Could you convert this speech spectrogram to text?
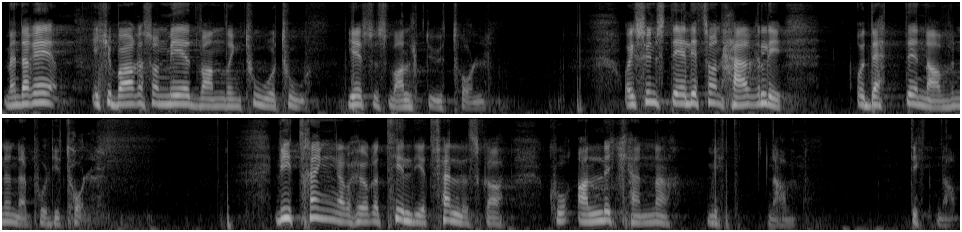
Men det er ikke bare sånn medvandring to og to. Jesus valgte ut tolv. Og jeg syns det er litt sånn herlig, og dette er navnene på de tolv. Vi trenger å høre til i et fellesskap hvor alle kjenner mitt navn. Ditt navn.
